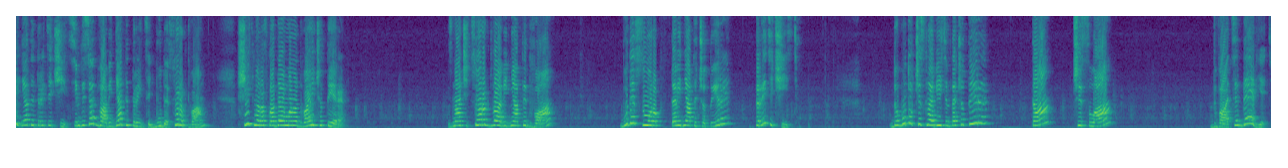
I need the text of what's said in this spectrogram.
відняти 36. 72 відняти 30 буде 42. 6 ми розкладаємо на 2 і 4. Значить, 42 відняти 2 буде 40. Та відняти 4 36. добуток числа 8 та 4 та числа 29.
